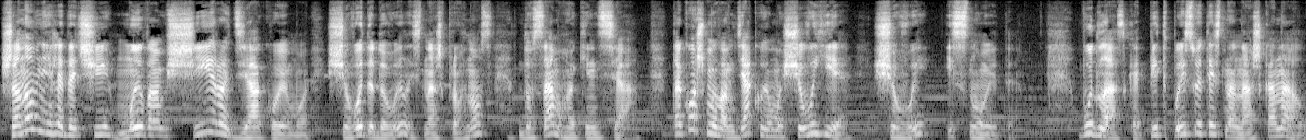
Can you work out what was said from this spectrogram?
Шановні глядачі, ми вам щиро дякуємо, що ви додивились наш прогноз до самого кінця. Також ми вам дякуємо, що ви є, що ви існуєте. Будь ласка, підписуйтесь на наш канал,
